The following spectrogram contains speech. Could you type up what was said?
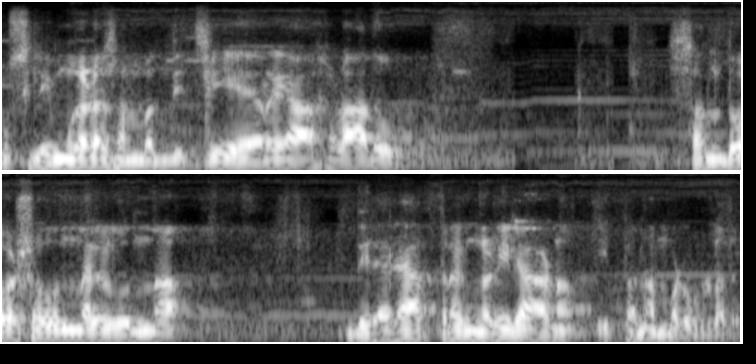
മുസ്ലിമുകളെ സംബന്ധിച്ച് ഏറെ ആഹ്ലാദവും സന്തോഷവും നൽകുന്ന ദിനരാത്രങ്ങളിലാണ് ഇപ്പം നമ്മളുള്ളത്.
